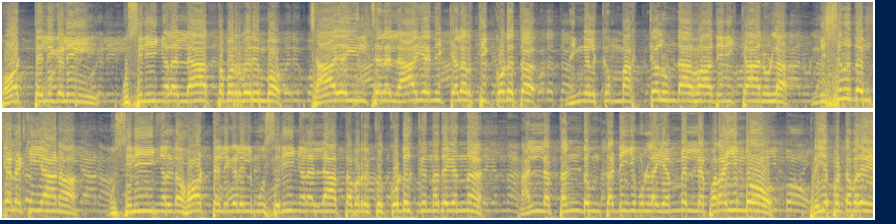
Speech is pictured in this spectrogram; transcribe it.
ഹോട്ടലുകളിൽ മുസ്ലിങ്ങളല്ലാത്തവർ വരുമ്പോ ചായയിൽ ചില ലായനി കലർത്തി കൊടുത്ത് നിങ്ങൾക്ക് മക്കൾ ഉണ്ടാവാതിരിക്കാനുള്ള മിശ്രിതം കലക്കിയാണ് മുസ്ലിങ്ങളുടെ ഹോട്ടലുകളിൽ മുസ്ലിങ്ങളല്ലാത്തവർക്ക് കൊടുക്കുന്നത് എന്ന് നല്ല തണ്ടും തടിയുമുള്ള എം എൽ എ പറയുമ്പോ പ്രിയപ്പെട്ടവരെ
